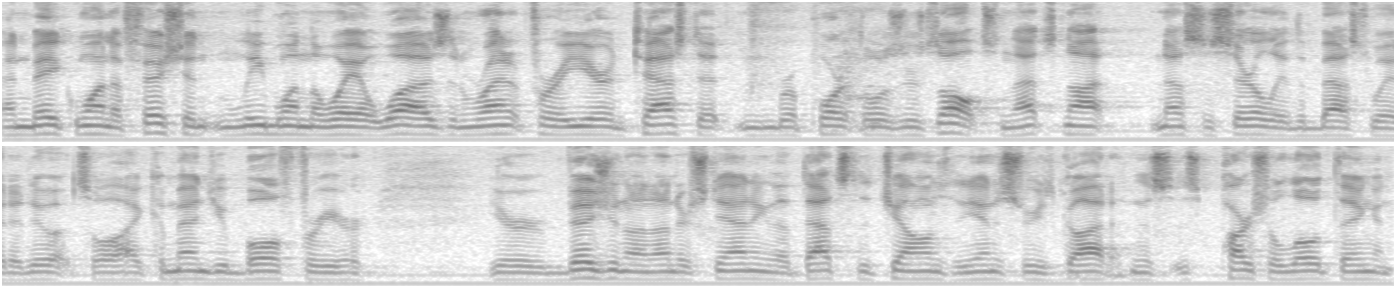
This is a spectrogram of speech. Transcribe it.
and make one efficient and leave one the way it was and run it for a year and test it and report those results. And that's not necessarily the best way to do it. So I commend you both for your your vision on understanding that that's the challenge the industry's got, and this is partial load thing. And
